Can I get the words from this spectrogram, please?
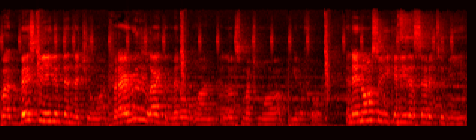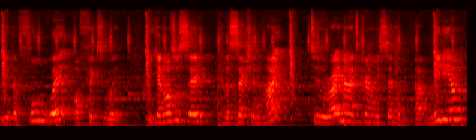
but basically anything that you want. But I really like the middle one. It looks much more beautiful. And then also you can either set it to be either full width or fixed width. You can also set the section height to, right now it's currently set at medium,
